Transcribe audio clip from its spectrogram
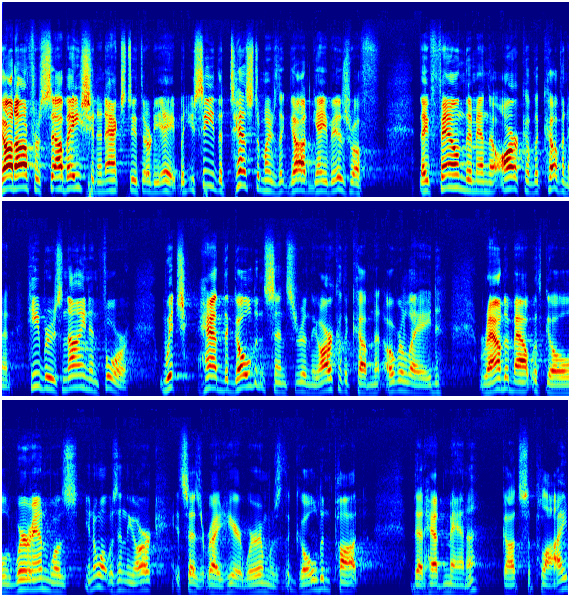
God offers salvation in Acts 2:38. But you see the testimonies that God gave Israel, they found them in the ark of the covenant. Hebrews 9 and 4, which had the golden censer in the ark of the covenant overlaid round about with gold, wherein was, you know what was in the ark? It says it right here, wherein was the golden pot that had manna, God supplied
